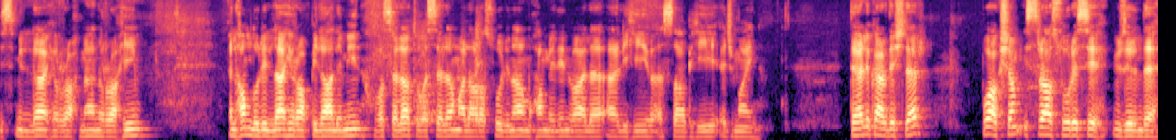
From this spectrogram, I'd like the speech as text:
Bismillahirrahmanirrahim. Elhamdülillahi Rabbil alemin. Ve salatu ve selamu ala Resulina Muhammedin ve ala alihi ve ashabihi ecmain. Değerli kardeşler, bu akşam İsra suresi üzerinde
